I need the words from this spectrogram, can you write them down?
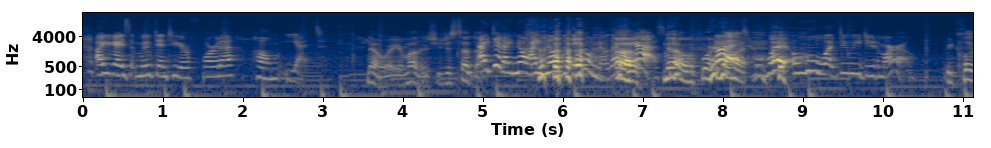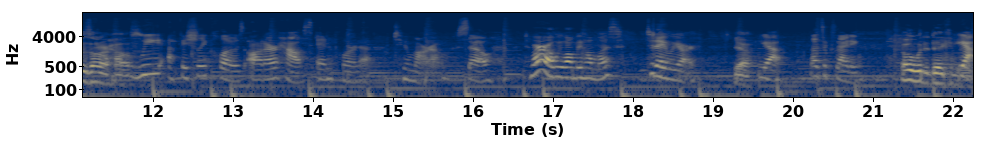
are you guys moved into your Florida home yet? No, we're your mothers. You just said that. I did. I know. I know, but they don't know. That's why I asked. No, we're But not. what what do we do tomorrow? We close on our house. We officially close on our house in Florida tomorrow. So tomorrow we won't be homeless. Today we are. Yeah. Yeah, that's exciting. Oh, what a day can be. Yeah.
